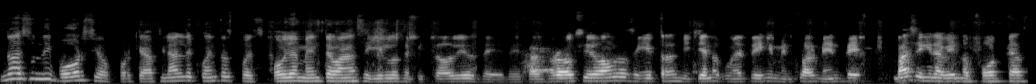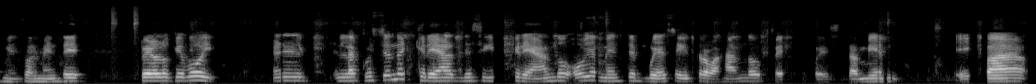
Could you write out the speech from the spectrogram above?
No es un divorcio, porque a final de cuentas, pues obviamente van a seguir los episodios de, de Salsbróxido, vamos a seguir transmitiendo, como ya te dije, mensualmente, va a seguir habiendo podcast mensualmente, pero lo que voy, en, el- la cuestión de crear, de seguir creando, obviamente voy a seguir trabajando, pero pues también eh, va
